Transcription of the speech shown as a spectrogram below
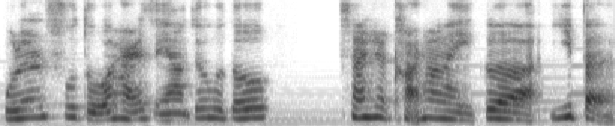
无论复读还是怎样，最后都算是考上了一个一本。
